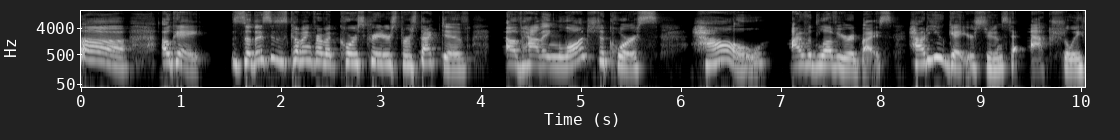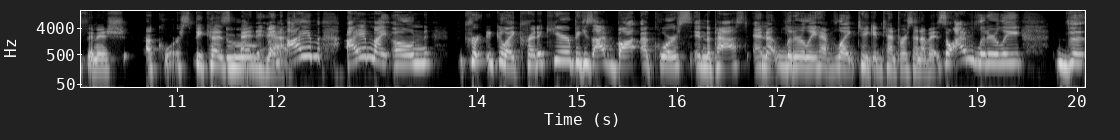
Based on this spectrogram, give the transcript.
Uh, okay, so this is coming from a course creator's perspective of having launched a course. How I would love your advice. How do you get your students to actually finish a course? Because Ooh, and, and. I am I am my own like critic here because I've bought a course in the past and literally have like taken ten percent of it. So I'm literally the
